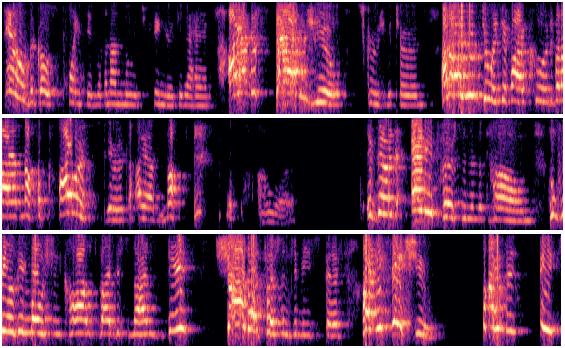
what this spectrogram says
Still the ghost pointed with an unmoved finger to the head. I understand you, Scrooge returned, and I would do it if I could, but I have not the power, Spirit. I have not the power. If there is any person in the town who feels emotion caused by this man's death, show that person to me, Spirit. I beseech you. I beseech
